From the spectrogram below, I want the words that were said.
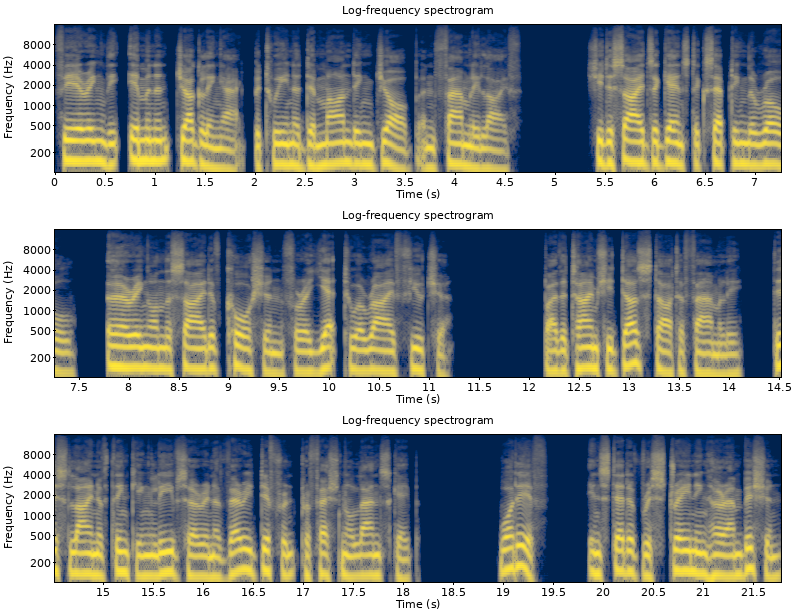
fearing the imminent juggling act between a demanding job and family life. She decides against accepting the role, erring on the side of caution for a yet to arrive future. By the time she does start a family, this line of thinking leaves her in a very different professional landscape. What if, instead of restraining her ambition,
